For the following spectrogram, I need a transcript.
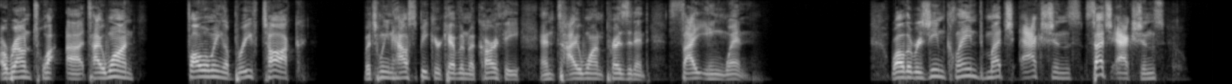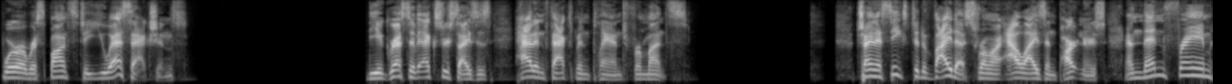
around uh, Taiwan following a brief talk between House Speaker Kevin McCarthy and Taiwan President Tsai Ing wen. While the regime claimed much actions, such actions were a response to U.S. actions, the aggressive exercises had in fact been planned for months. China seeks to divide us from our allies and partners and then frame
